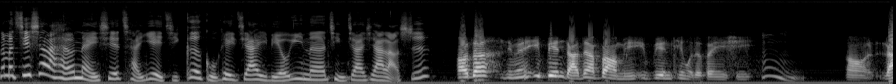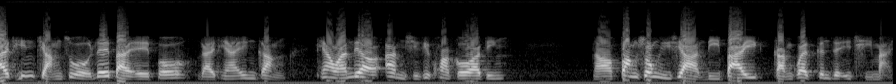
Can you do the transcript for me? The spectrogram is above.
那么接下来还有哪一些产业以及个股可以加以留意呢？请教一下老师。好的，你们一边打电话报名，一边听我的分析。嗯。哦，来听讲座，礼拜下播来听演讲，听完了暗时去看高阿丁。然后放松一下，礼拜一赶快跟着一起买。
